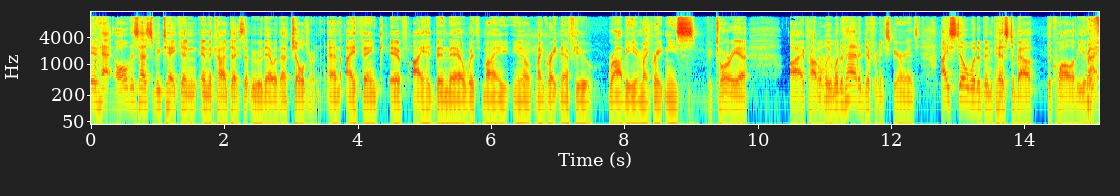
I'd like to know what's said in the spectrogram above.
it ha- all this has to be taken in the context that we were there without children, and I think if I had been there with my, you know, my great nephew Robbie or my great niece Victoria, I probably would have had a different experience. I still would have been pissed about the quality of the Right.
